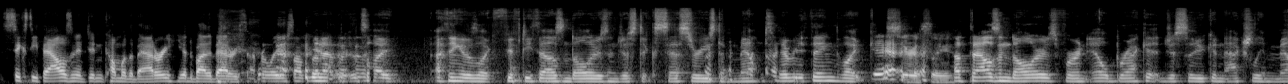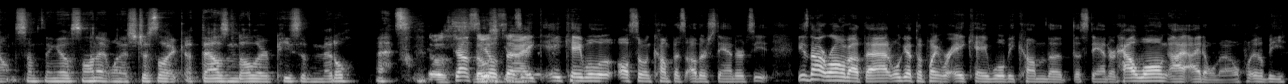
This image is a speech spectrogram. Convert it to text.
sixty thousand. It didn't come with a battery. You had to buy the battery separately or something. Yeah, it's like I think it was like fifty thousand dollars in just accessories to mount everything. Like Yeah. Seriously. a thousand dollars for an L bracket just so you can actually mount something else on it when it's just like a thousand dollar piece of metal. That's Those, John Steele says guys, 8K will also encompass other standards. He, he's not wrong about that. We'll get to the point where 8K will become the, the standard. How long? I, I don't know. It'll be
